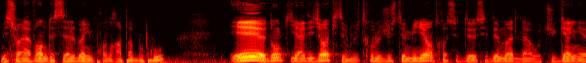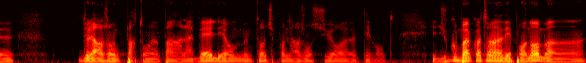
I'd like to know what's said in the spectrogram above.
mais sur la vente de ses albums, il ne prendra pas beaucoup. Et donc, il y a des gens qui trouvent le juste milieu entre ces deux, ces deux modes-là, où tu gagnes de l'argent par, ton, par un label et en même temps, tu prends de l'argent sur euh, tes ventes. Et du coup, ben, quand on est indépendant, ben,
